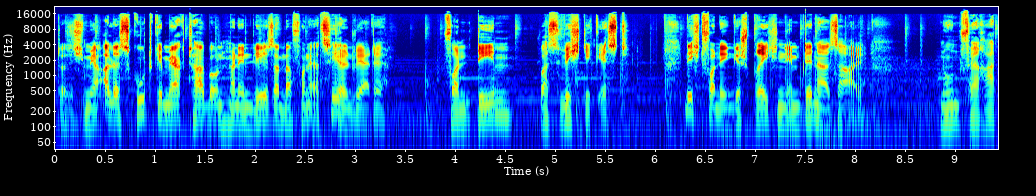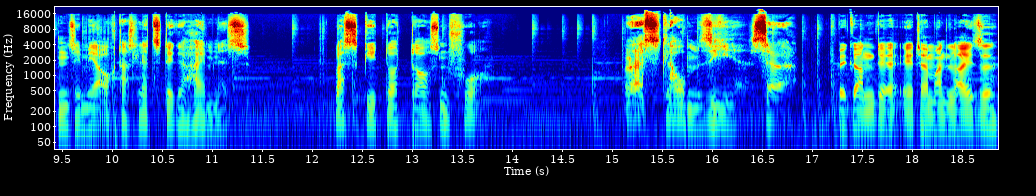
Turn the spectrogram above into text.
dass ich mir alles gut gemerkt habe und meinen Lesern davon erzählen werde. Von dem, was wichtig ist. Nicht von den Gesprächen im Dinnersaal. Nun verraten Sie mir auch das letzte Geheimnis. Was geht dort draußen vor? Was glauben Sie, Sir? Begann der Äthermann leise,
